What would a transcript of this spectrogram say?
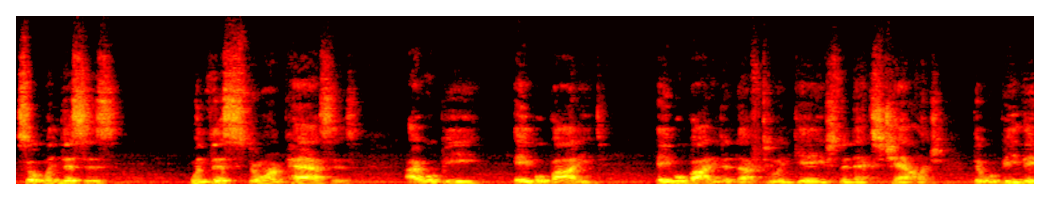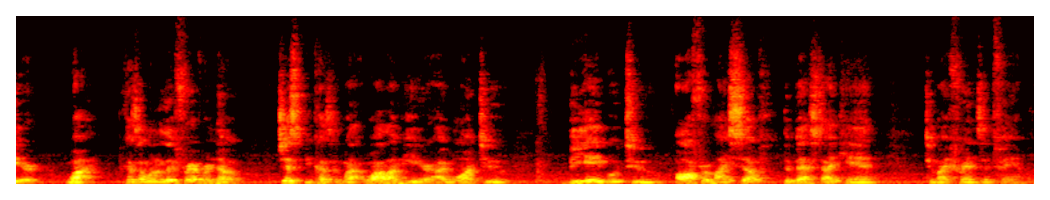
So when this is when this storm passes, I will be able-bodied, able-bodied enough to engage the next challenge that will be there. Why? Because I want to live forever? No just because while I'm here, I want to be able to offer myself the best I can to my friends and family.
